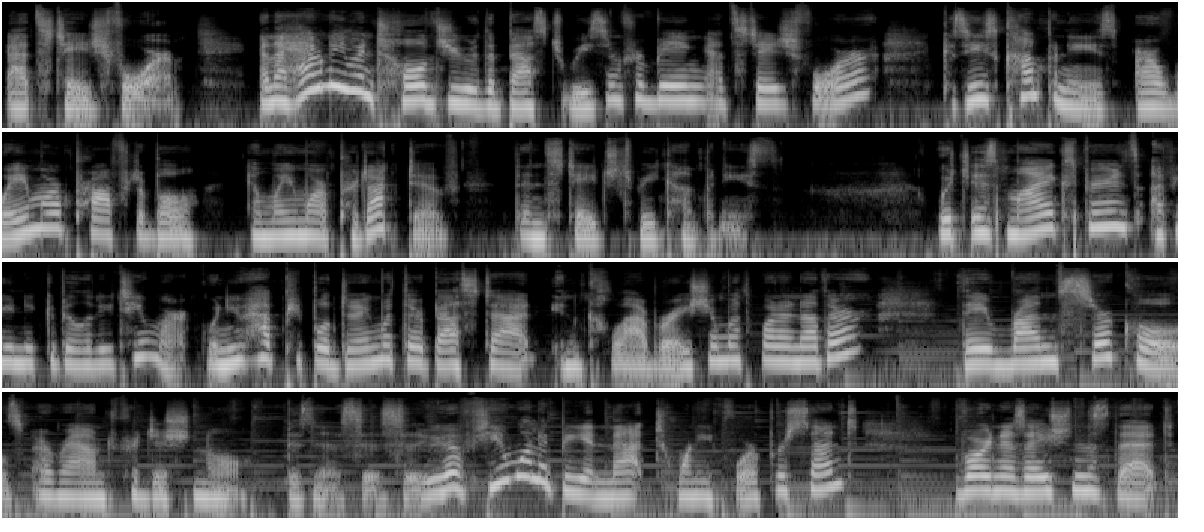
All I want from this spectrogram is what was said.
at stage four. And I haven't even told you the best reason for being at stage four because these companies are way more profitable and way more productive than stage three companies which is my experience of unique ability teamwork. When you have people doing what they're best at in collaboration with one another, they run circles around traditional businesses. So if you want to be in that 24% of organizations that,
